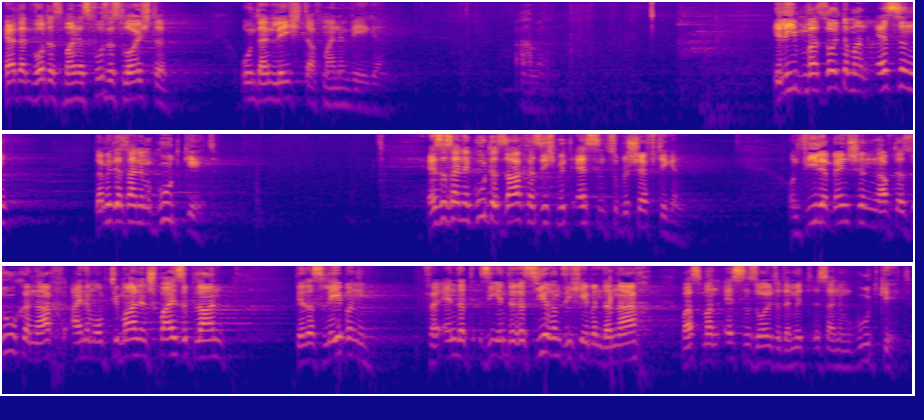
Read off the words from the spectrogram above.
Herr, dein Wort ist meines Fußes Leuchte und ein Licht auf meinem Wege. Amen. Ihr Lieben, was sollte man essen, damit es einem gut geht? Es ist eine gute Sache, sich mit Essen zu beschäftigen. Und viele Menschen auf der Suche nach einem optimalen Speiseplan, der das Leben verändert, sie interessieren sich eben danach, was man essen sollte, damit es einem gut geht.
